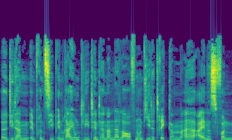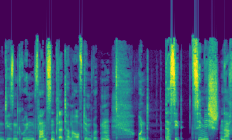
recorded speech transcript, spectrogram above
äh, die dann im Prinzip in Reihe und Glied hintereinander laufen und jede trägt dann äh, eines von diesen grünen Pflanzenblättern auf dem Rücken. Und das sieht ziemlich nach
